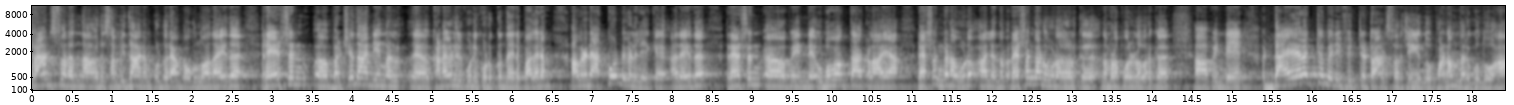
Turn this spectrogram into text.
ട്രാൻസ്ഫർ എന്ന ഒരു സംവിധാനം കൊണ്ടുവരാൻ പോകുന്നു. അതായത് റേഷൻ ആ, ഭക്ഷ്യധാന്യങ്ങൾ ആ, കടകളിൽ കൂടി കൊടുക്കുന്നതിന് പകരം അവരുടെ അക്കൗണ്ടുകളിലേക്ക് അതായത് റേഷൻ പിന്നെ ഉപഭോക്താക്കളായ റേഷൻ കട ഉട അല്ല റേഷൻ കാർഡ് ഉടകൾക്ക് നമ്മളെ പോലുള്ളവർക്ക് പിന്നെ ഡയറക്റ്റ് ബെനിഫിറ്റ് ട്രാൻസ്ഫർ ചെയ്യുന്നു പണം നൽകുന്നു ആ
